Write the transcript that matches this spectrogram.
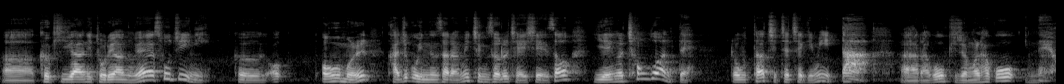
어, 그 기한이 도래한 후에 소지인이 그 어, 어음을 가지고 있는 사람이 증서를 제시해서 이행을 청구한 때로부터 지체 책임이 있다라고 규정을 하고 있네요.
